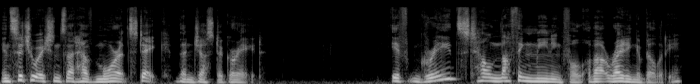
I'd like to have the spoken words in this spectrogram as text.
in situations that have more at stake than just a grade. If grades tell nothing meaningful about writing ability,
